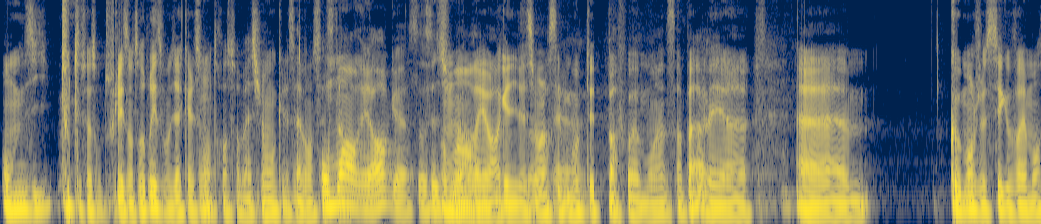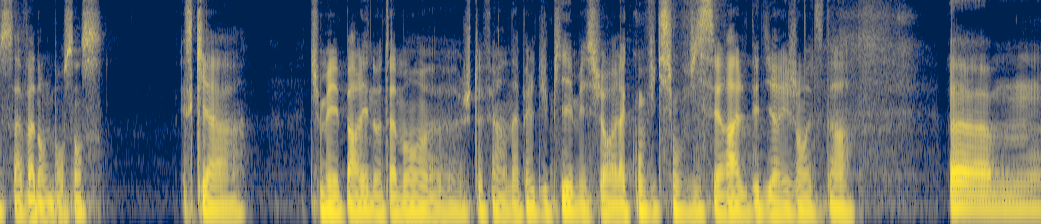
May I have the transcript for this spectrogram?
on me dit, de toute façon, toutes les entreprises vont dire qu'elles sont en Mm. transformation, qu'elles avancent, Au moins en réorg, ça c'est Au sûr. moins en réorganisation. Alors c'est le mot peut-être parfois moins sympa, ouais. mais euh, euh, comment je sais que vraiment ça va dans le bon sens? Est-ce qu'il y a... Tu m'avais parlé notamment, euh, je te fais un appel du pied, mais sur la conviction viscérale des dirigeants, etc. Euh,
